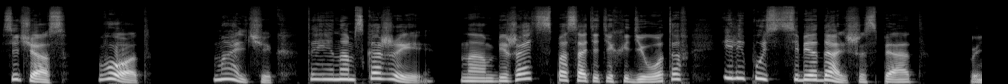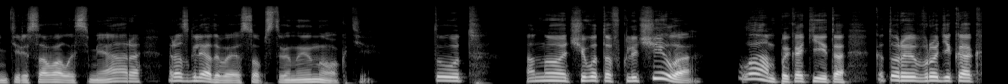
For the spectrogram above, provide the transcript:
сейчас. Вот». «Мальчик, ты нам скажи, нам бежать спасать этих идиотов или пусть себе дальше спят?» — поинтересовалась Миара, разглядывая собственные ногти. «Тут оно чего-то включило? Лампы какие-то, которые вроде как...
